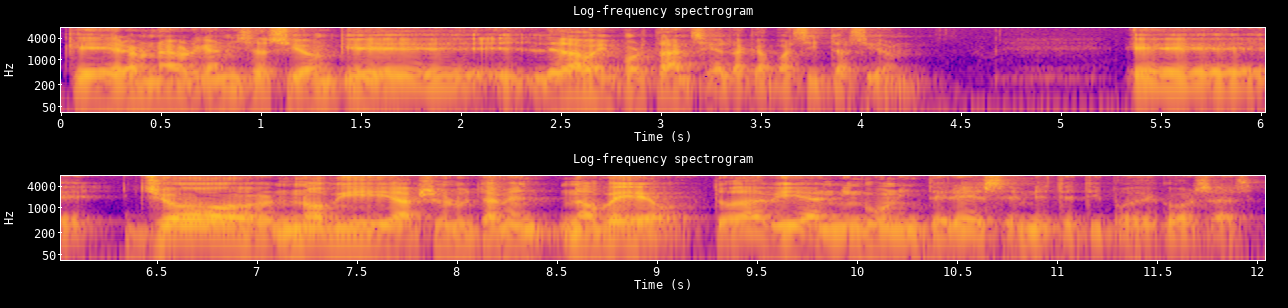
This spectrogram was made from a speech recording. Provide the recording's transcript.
que era una organización que eh, le daba importancia a la capacitación. Eh, yo no vi absolutamente, no veo todavía ningún interés en este tipo de cosas,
